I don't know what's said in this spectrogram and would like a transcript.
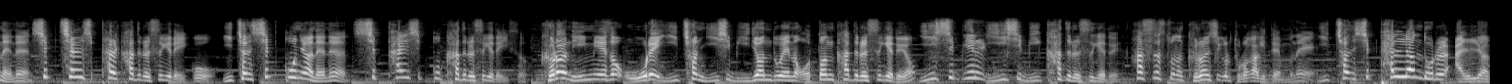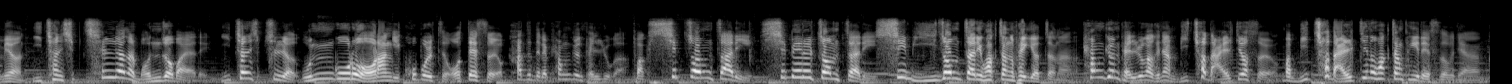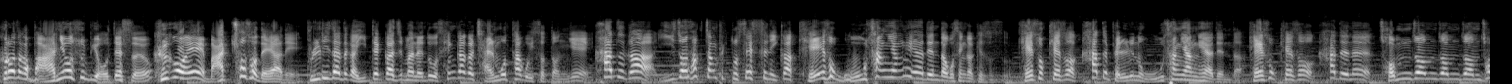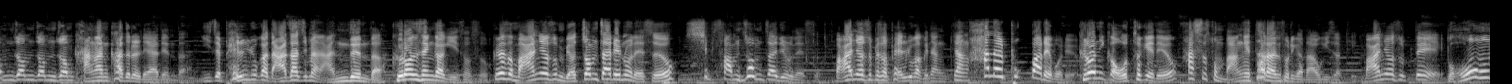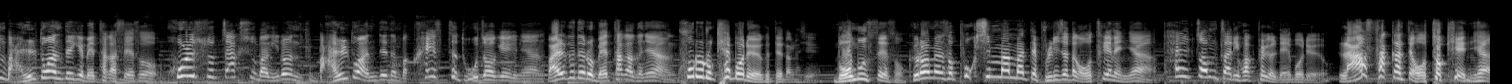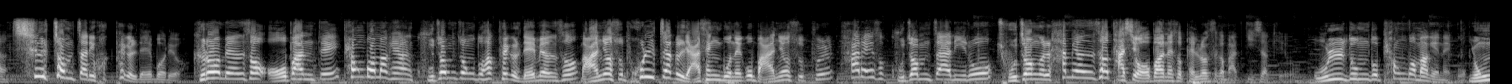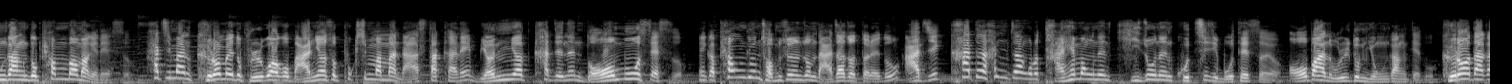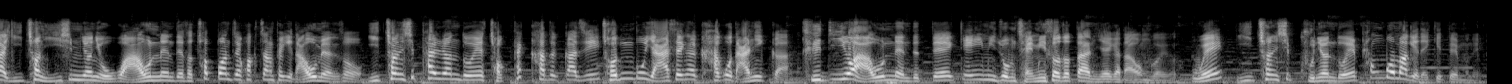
2018년에는 17, 18 카드를 쓰게 돼 있고 2019년에는 18, 19 카드를 쓰게 돼 있어. 그런 의미에서 올해 2022년도에는 어떤 카드를 쓰게 돼요? 21, 22 카드를 쓰게 돼. 하스스톤은 그런 식으로 돌아가기 때문에 2018년도를 알려면 2017년을 먼저 봐야 돼. 2017년 운고로 얼왕기 코볼트 어땠어요? 카드들의 평균 value가. 막 10점짜리 11점짜리 12점짜리 확장팩이었잖아. 평균 value가 그냥 미쳐 날뛰었어요. 막 미쳐 날뛰는 확장팩이 됐어 그냥 그러다가 마녀숲이 어땠어요? 그거에 맞춰서 내야 돼. 블리자드가 이때까지만 해도 생각을 잘못하고 있었던 게 카드가 이전 확장팩도 셌으니까 계속 우상향해야 된다고 생각했었어. 계속해서 카드 value는 우상향해야 된다. 계속해서 카드는 점점 점점 점점 점점 강한 카드를 내야 된다. 이제 value가 낮아지면 안 된다. 그런 생각이 있었어. 그래서 마녀숲 몇 점짜리로 냈어요? 13점짜리로 냈어. 마녀숲에서 value가 그냥 그냥 하늘 폭발해버려요. 그러니까 어떻게 돼요? 하스스톤 망했다라는 소리가 나오기 시작해. 마녀숲 때 너무 말도 안 되게 meta가 세서 홀수 짝수 막 이런 그 말도 안 되는 막 퀘스트 도적에 그냥 말 그대로 meta가 그냥 후루룩 해버려요 그때 당시에. 너무 세서. 그러면서 폭심만만 때 블리자드가 어떻게 냈냐? 8점짜리 확팩을 내버려요. 라스타칸 때 어떻게 했냐? 7점짜리 확팩을 내버려. 그러면서 어반 때 평범하게 한 9점 정도 확팩을 내면서 마녀숲 홀짝을 야생 보내고 마녀숲을 8에서 9점짜리로 조정을 하면서 다시 어반에서 밸런스가 맞기 시작해요. 울둠도 평범하게 내고 용강 도 평범하게 냈어. 하지만 그럼에도 불구하고 마녀숲 폭심만만 라스타칸의 몇몇 카드는 너무 셌어. 그러니까 평균 점수는 좀 낮아졌더라도 아직 카드 한 장으로 다 해먹는 기조는 고치지 못했어요. 어반 울둠 용강 때도. 그러다가 2020년이 오고 아웃랜드에서 첫 번째 확장팩이 나오면서 2018년도에 적팩 카드까지 전부 야생을 가고 나니까 드디어 아웃랜드 때 게임이 좀 재밌어졌다는 이야기가 나온 거예요. 왜? 2019년도에 평범하게 냈기 때문에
